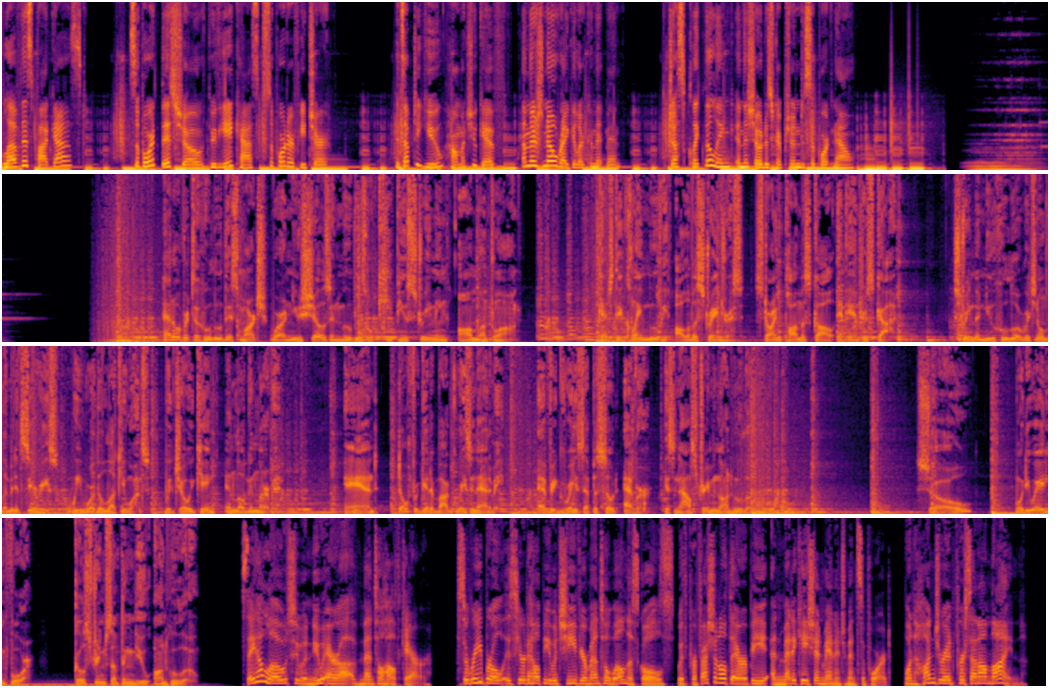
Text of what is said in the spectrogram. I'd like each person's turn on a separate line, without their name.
Love this podcast? Support this show through the ACAST supporter feature. It's up to you how much you give, and there's no regular commitment. Just click the link in the show description to support now.
Head over to Hulu this March, where our new shows and movies will keep you streaming all month long. Catch the acclaimed movie All of Us Strangers, starring Paul Mescal and Andrew Scott. Stream the new Hulu original limited series We Were the Lucky Ones with Joey King and Logan Lerman. And don't forget about Grey's Anatomy. Every Grey's episode ever is now streaming on Hulu. So, what are you waiting for? Go stream something new on Hulu.
Say hello to a new era of mental health care. Cerebral is here to help you achieve your mental wellness goals with professional therapy and medication management support. 100% online.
